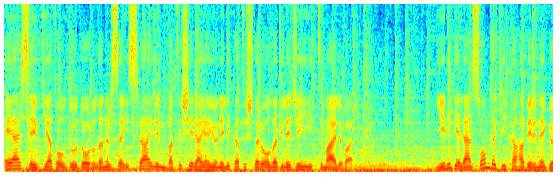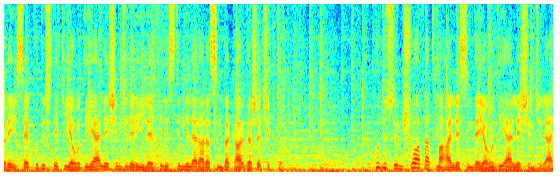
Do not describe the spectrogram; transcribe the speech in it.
Eğer sevkiyat olduğu doğrulanırsa İsrail'in Batı Şeria'ya yönelik atışları olabileceği ihtimali var. Yeni gelen son dakika haberine göre ise Kudüs'teki Yahudi yerleşimcileri ile Filistinliler arasında kargaşa çıktı. Kudüs'ün Şuafat mahallesinde Yahudi yerleşimciler,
